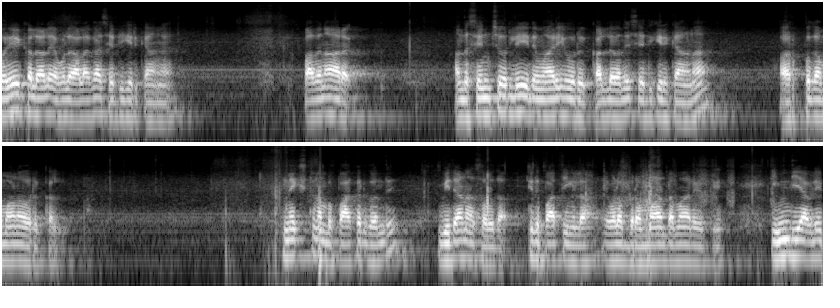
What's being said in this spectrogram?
ஒரே கல்லால் எவ்வளோ அழகாக செதுக்கியிருக்காங்க. பதினாறு. அந்த செஞ்சுரிலேயே இது மாதிரி ஒரு கல்லை வந்து செதுக்கியிருக்காங்கன்னா அற்புதமான ஒரு கல் நெக்ஸ்ட் நம்ம பார்க்குறது வந்து விதானா சௌதா. இது பார்த்தீங்களா? எவ்வளோ பிரம்மாண்டமாக இருக்குது இந்தியாவிலே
